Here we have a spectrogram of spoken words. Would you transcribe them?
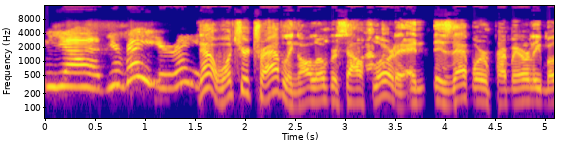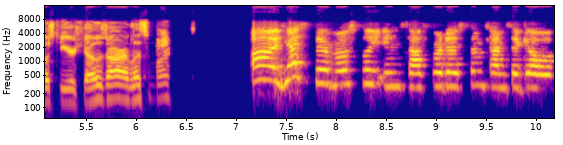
yeah, you're right. You're right. Now, once you're traveling all over South Florida, and is that where primarily most of your shows are, Alyssa Moore? Uh, yes, they're mostly in South Florida. Sometimes I go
